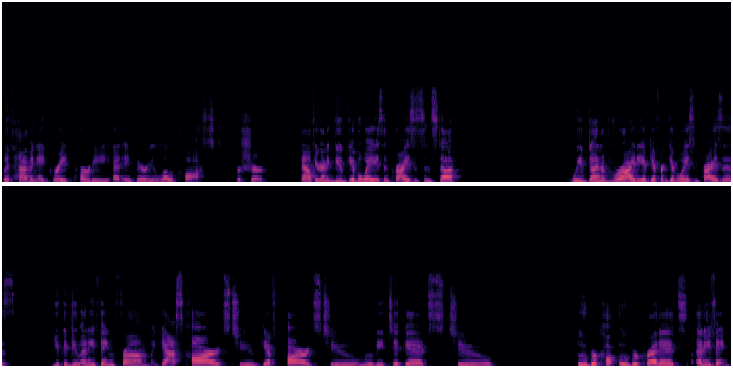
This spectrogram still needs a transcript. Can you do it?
with having a great party at a very low cost for sure. Now, if you're going to do giveaways and prizes and stuff, we've done a variety of different giveaways and prizes. You could do anything from gas cards to gift cards to movie tickets to Uber Uber credits, anything,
